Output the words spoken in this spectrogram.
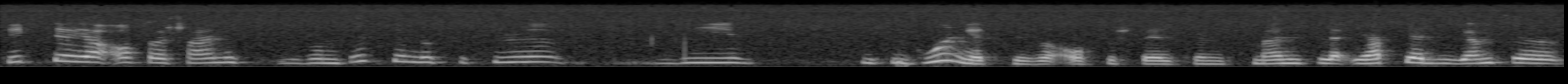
kriegt ihr ja auch wahrscheinlich so ein bisschen das Gefühl, wie die Figuren jetzt hier so aufgestellt sind. Ich meine, ihr habt ja die ganze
